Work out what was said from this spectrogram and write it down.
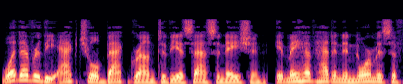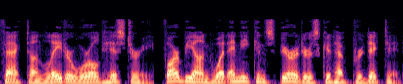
Whatever the actual background to the assassination, it may have had an enormous effect on later world history, far beyond what any conspirators could have predicted.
